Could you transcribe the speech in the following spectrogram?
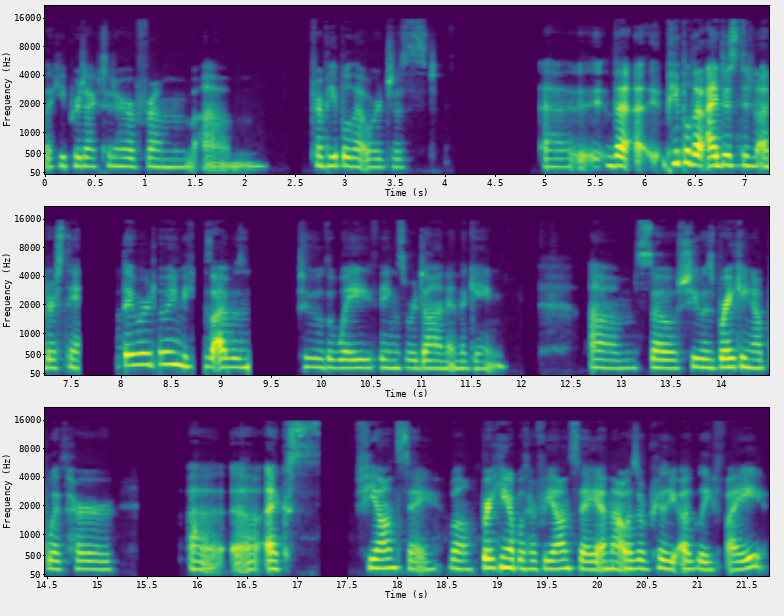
Like he protected her from um, from people that were just uh, that people that I just didn't understand what they were doing because I was to the way things were done in the game. Um, so she was breaking up with her uh, uh, ex fiance. Well, breaking up with her fiance, and that was a pretty ugly fight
